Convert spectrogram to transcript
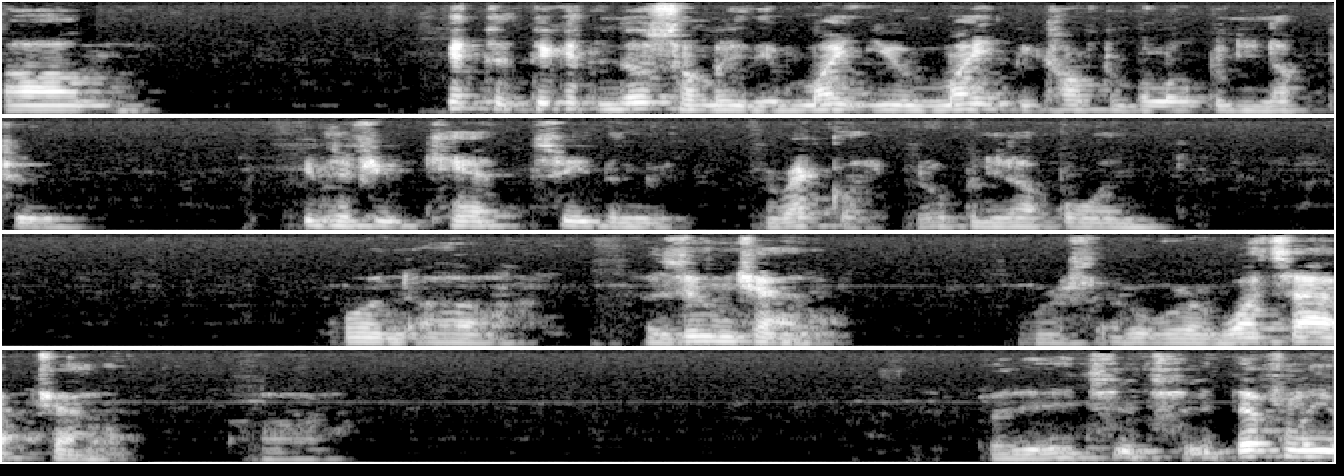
um, get to, to get to know somebody that might you might be comfortable opening up to, even if you can't see them directly, but opening up on on uh, a Zoom channel or, or a WhatsApp channel. Uh, but it's it's definitely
